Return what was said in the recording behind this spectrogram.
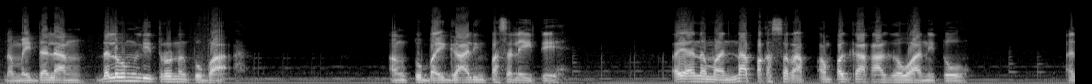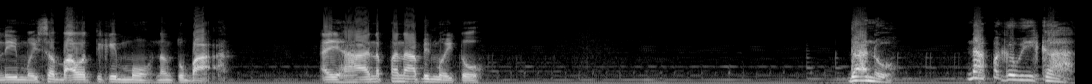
na may dalang dalawang litro ng tuba. Ang tubay galing pa sa Leyte. Kaya naman napakasarap ang pagkakagawa nito. Animoy sa bawat tikim mo ng tuba ay hahanap-hanapin mo ito. Dano, napagawi ka.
